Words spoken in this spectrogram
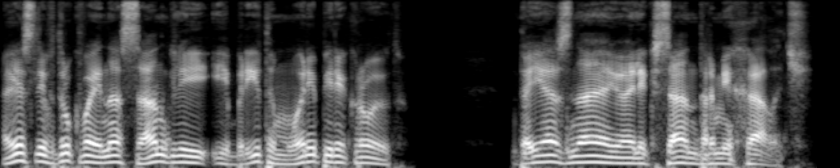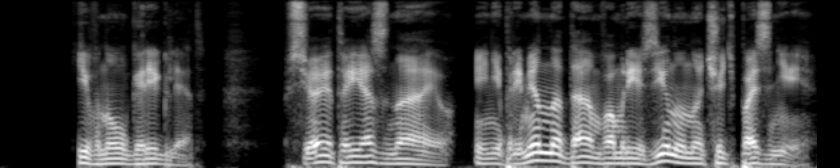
А если вдруг война с Англией и Бриты море перекроют? Да я знаю, Александр Михайлович, кивнул Горегляд. Все это я знаю, и непременно дам вам резину, но чуть позднее.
